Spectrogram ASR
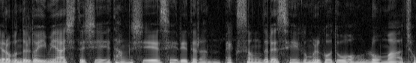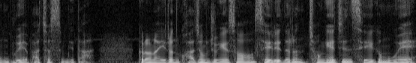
여러분들도 이미 아시듯이 당시의 세리들은 백성들의 세금을 거두어 로마 정부에 바쳤습니다. 그러나 이런 과정 중에서 세리들은 정해진 세금 외에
